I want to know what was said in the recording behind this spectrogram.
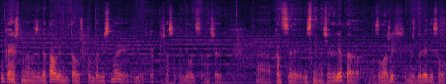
мы, конечно, заготавливаем для того, чтобы весной, или вот как сейчас это делается в начале, э, в конце весны, в начале лета, заложить междурядье соломы.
